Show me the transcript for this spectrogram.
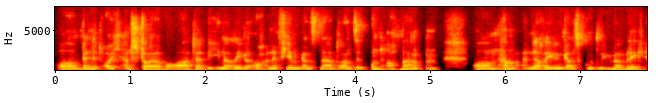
wendet euch an Steuerberater, die in der Regel auch an den Firmen ganz nah dran sind und auch Banken ähm, haben in der Regel einen ganz guten Überblick,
